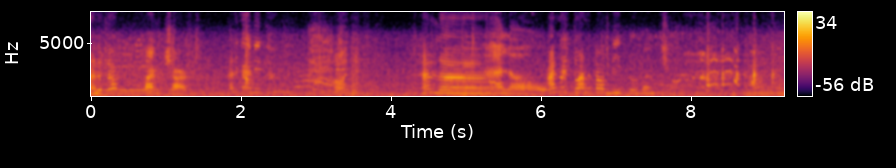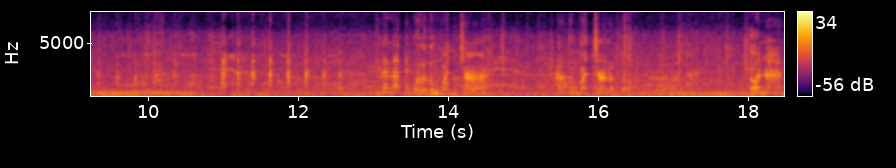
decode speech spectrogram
Ano to? Panchar. Halika dito. Oh. Hello. Hello. Ano ito? Ano tawag dito? Panchar. Tingnan natin kung ano tong panchar. ah. Ano tong panchar na to? Donut.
